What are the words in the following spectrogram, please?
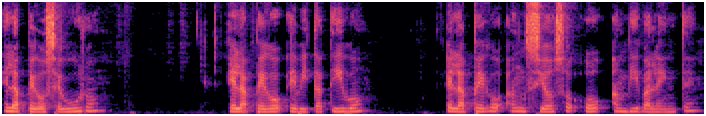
El apego seguro, el apego evitativo, el apego ansioso o ambivalente,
